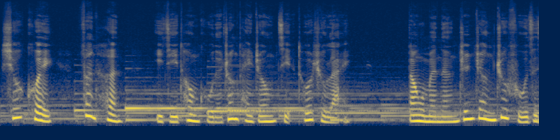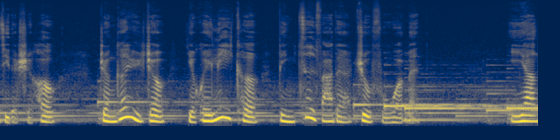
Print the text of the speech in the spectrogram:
羞愧、愤恨以及痛苦的状态中解脱出来。当我们能真正祝福自己的时候，整个宇宙也会立刻并自发地祝福我们。一样，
